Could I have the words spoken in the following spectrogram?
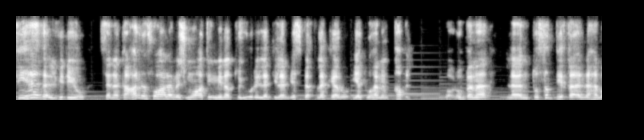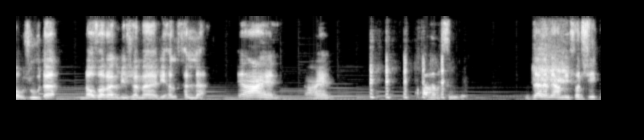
في هذا الفيديو سنتعرف على مجموعة من الطيور التي لم يسبق لك رؤيتها من قبل وربما لن تصدق أنها موجودة نظرا لجمالها الخلاب. يا عين يا عين. الزلمه عم يفرجيك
